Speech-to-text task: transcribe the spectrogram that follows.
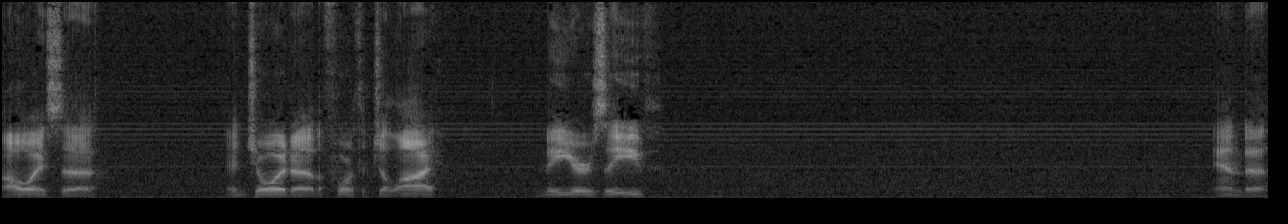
always uh, enjoyed uh, the Fourth of July, New Year's Eve, and uh,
